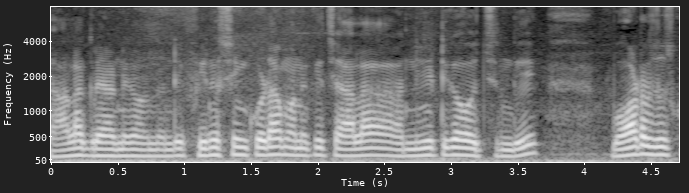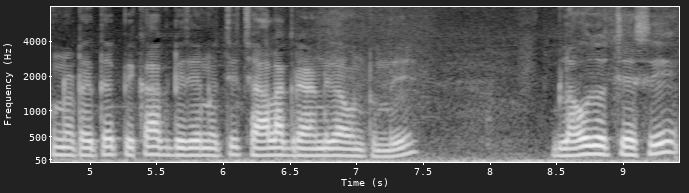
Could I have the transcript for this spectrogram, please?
చాలా గ్రాండ్గా ఉందండి. ఫినిషింగ్ కూడా మనకి చాలా నీట్గా వచ్చింది. బార్డర్ చూసుకున్నట్టయితే పికాక్ డిజైన్ వచ్చి చాలా గ్రాండ్గా ఉంటుంది. బ్లౌజ్ వచ్చేసి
